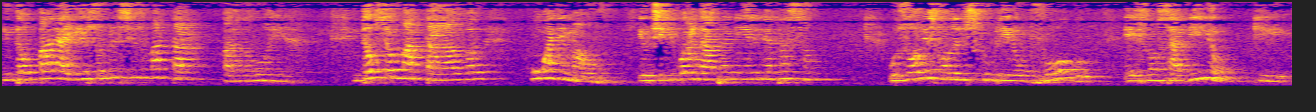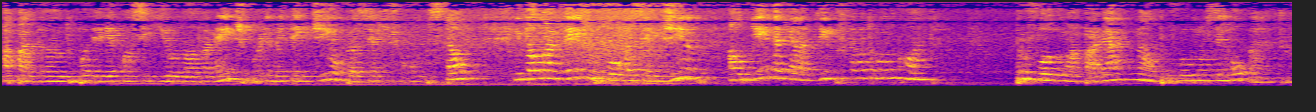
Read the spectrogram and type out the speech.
Então, para isso, eu preciso matar para não morrer. Então, se eu matava um animal, eu tinha que guardar para minha alimentação. Os homens, quando descobriram o fogo, eles não sabiam que apagando poderia consegui-lo novamente, porque não entendiam o processo de combustão. Então, uma vez o fogo acendido, alguém daquela tribo ficava tomando conta. Para o fogo não apagar? Não, para o fogo não ser roubado.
